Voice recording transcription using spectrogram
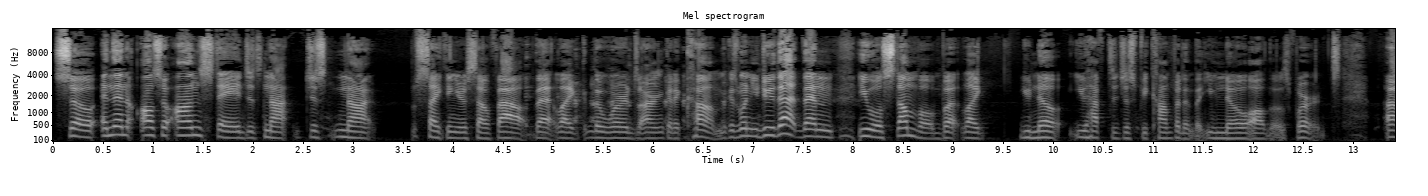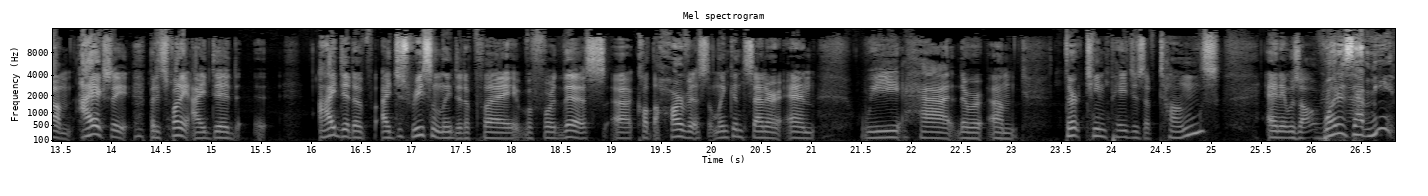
so, and then also on stage, it's not just not psyching yourself out that like the words aren't going to come because when you do that, then you will stumble. But like you know, you have to just be confident that you know all those words. Um, I actually, but it's funny. I did. I did a. I just recently did a play before this uh, called The Harvest at Lincoln Center, and we had there were um, thirteen pages of tongues, and it was all What does that mean?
